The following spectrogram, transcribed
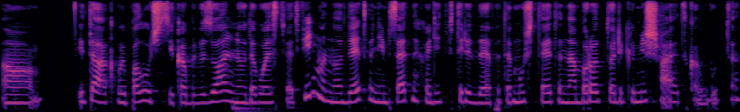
а, и так вы получите как бы визуальное удовольствие от фильма, но для этого не обязательно ходить в 3D, потому что это, наоборот, только мешает как будто.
